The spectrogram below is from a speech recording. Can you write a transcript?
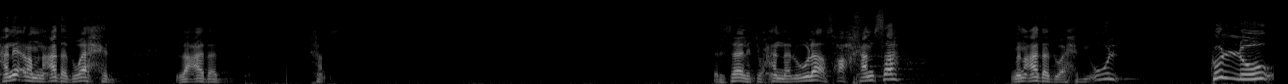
هنقرأ من عدد واحد لعدد خمسة. رسالة يوحنا الأولى أصحاح خمسة من عدد واحد. يقول كل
